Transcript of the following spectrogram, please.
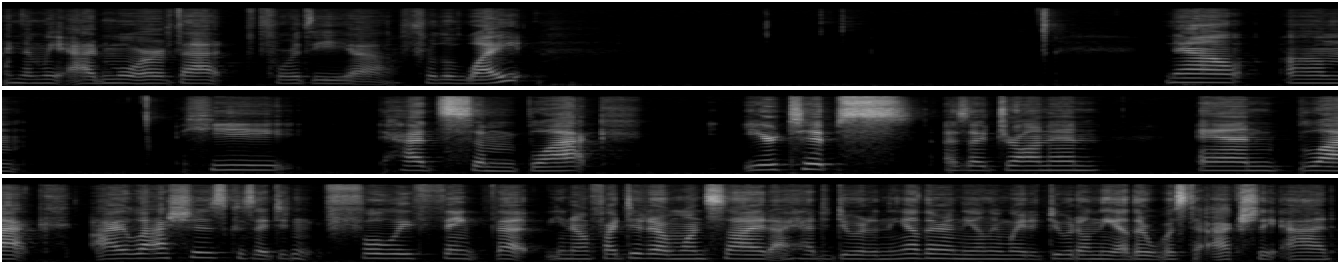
And then we add more of that for the, uh, for the white. Now, um, he had some black ear tips as I drawn in and black eyelashes because I didn't fully think that, you know, if I did it on one side, I had to do it on the other, and the only way to do it on the other was to actually add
